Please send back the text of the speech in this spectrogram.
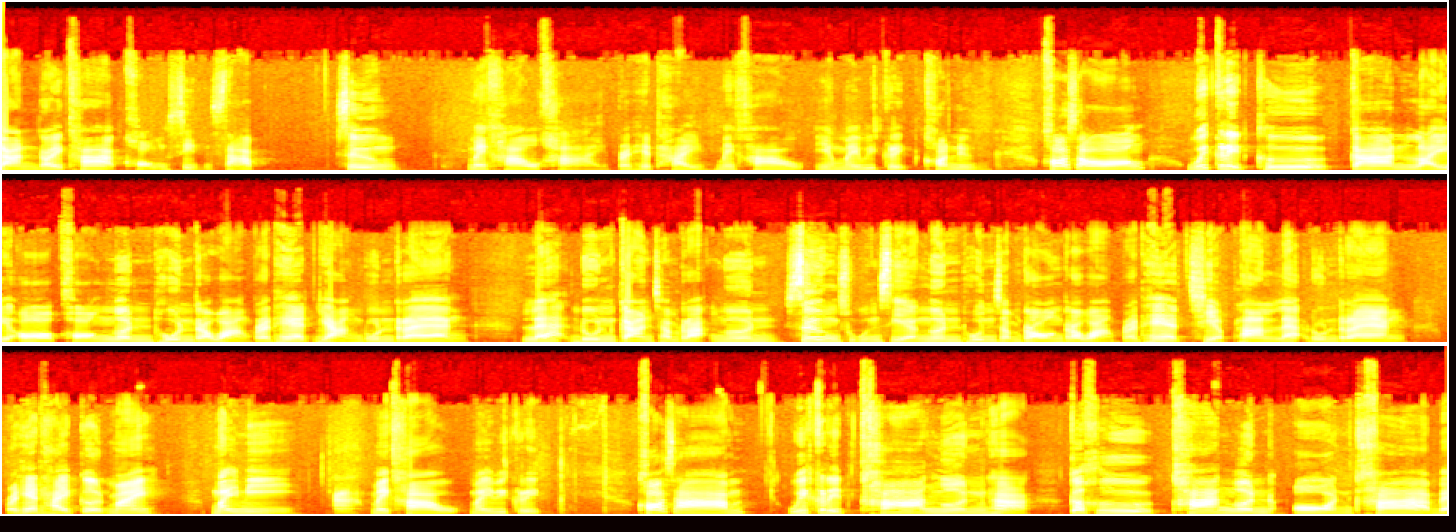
การด้อยค่าของสินทรัพย์ ซึ่งไม่เข้าขายประเทศไทยไม่เข้ายังไม่วิกฤตข้อ 1 ข้อ 2 วิกฤตคือการไหลออกของเงินทุนระหว่างประเทศอย่างรุนแรง และดุลการชำระเงิน ซึ่งสูญเสียเงินทุนสำรองระหว่างประเทศเฉียบพลันและรุนแรง ประเทศไทยเกิดไหม ไม่มีอะไม่เข้าไม่วิกฤต ข้อ 3 วิกฤตค่าเงินค่ะ ก็คือค่าเงินอ่อนค่าแบ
